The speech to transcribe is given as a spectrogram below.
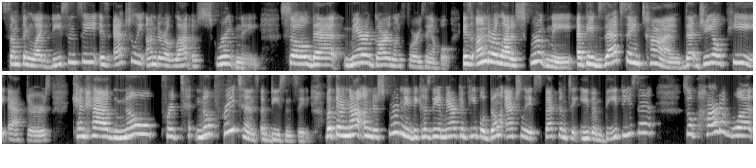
something like decency is actually under a lot of scrutiny. So that Merrick Garland, for example, is under a lot of scrutiny at the exact same time that GOP actors can have no, no pretense of decency, but they're not under scrutiny because the American people don't actually expect them to even be decent. So part of what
